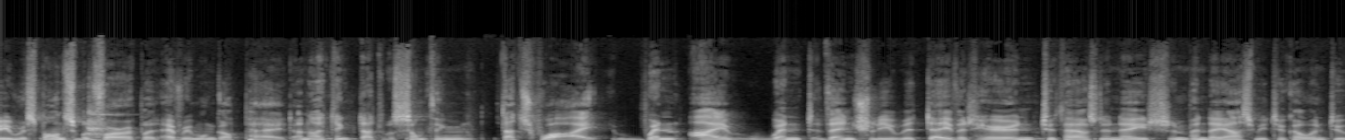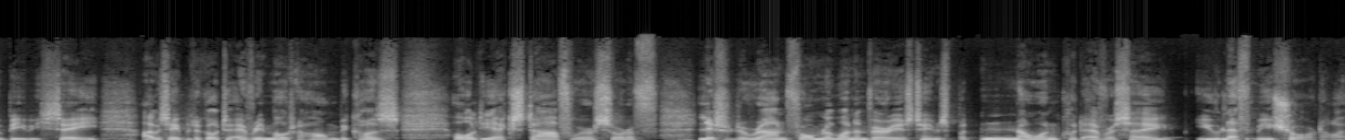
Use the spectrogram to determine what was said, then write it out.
be responsible for it, but everyone got paid. And I think that was something, that's why when I went eventually with David here in 2008, and when they asked me to go and do BBC, I was able to go to every motorhome because all the ex staff were sort of littered around Formula One and various teams, but no one could ever say, You left me short, I,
